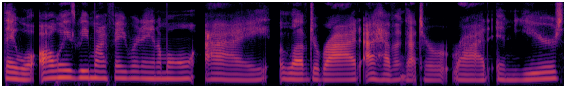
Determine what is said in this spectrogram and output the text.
They will always be my favorite animal. I love to ride. I haven't got to ride in years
